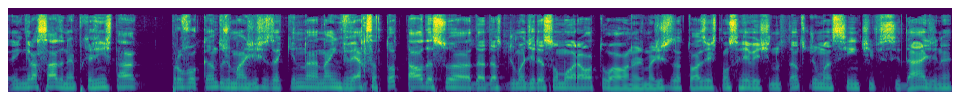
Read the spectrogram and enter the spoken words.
é engraçado, né? Porque a gente tá provocando os magistas aqui na, na inversa total da sua da, da- de uma direção moral atual, né? Os magistas atuais estão se revestindo tanto de uma cientificidade, né?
